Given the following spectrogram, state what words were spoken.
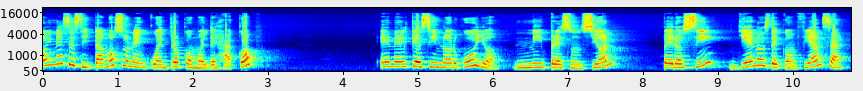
Hoy necesitamos un encuentro como el de Jacob, en el que sin orgullo ni presunción, pero sí llenos de confianza,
